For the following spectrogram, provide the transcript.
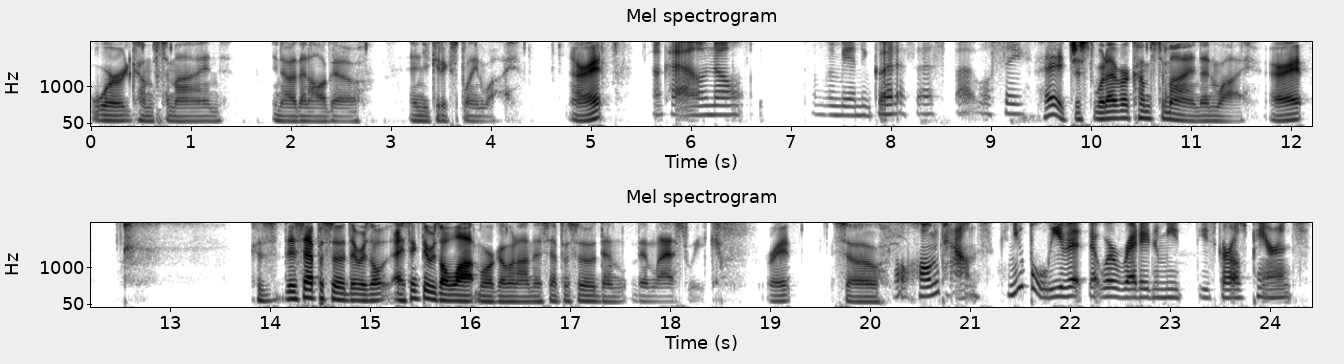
word comes to mind, you know, then I'll go and you could explain why. All right. Okay. I don't know. if I'm going to be any good at this, but we'll see. hey, just whatever comes to mind and why. All right. Because this episode, there was a, I think there was a lot more going on this episode than than last week, right? So Well, hometowns. Can you believe it that we're ready to meet these girls' parents?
